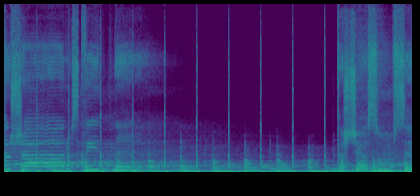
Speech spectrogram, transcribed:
душа розквітне, та з часом все.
